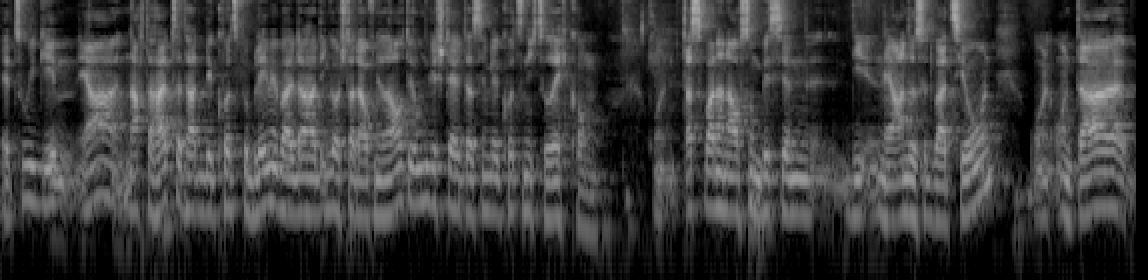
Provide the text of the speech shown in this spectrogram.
äh, zugegeben, ja, nach der Halbzeit hatten wir kurz Probleme, weil da hat Ingolstadt auf eine Raute umgestellt, da sind wir kurz nicht zurechtkommen. Und das war dann auch so ein bisschen die, eine andere Situation. Und, und da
